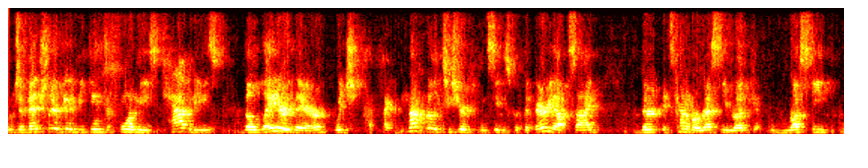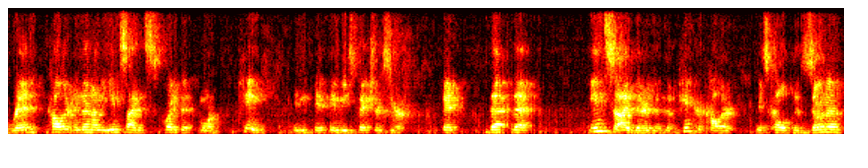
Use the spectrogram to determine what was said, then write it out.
which eventually are going to begin to form these cavities, the layer there, which I'm not really too sure if you can see this, but the very outside, there it's kind of a rusty, rusty red color, and then on the inside it's quite a bit more pink in, in, in these pictures here. And that that inside there, the, the pinker color, is called the zona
